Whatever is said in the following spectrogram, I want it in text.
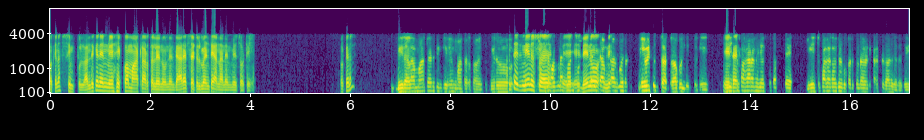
ఓకేనా? సింపుల్. అందుకే నేను ఎక్కువ మాట్లాడతలేను. నేను డైరెక్ట్ సెటిల్మెంటే అన్నా నేను మీతోటి. ఓకేనా? మీరు అలా మాట్లాడితే ఇంకేం మాట్లాడతాం మీరు నేను నేను ప్రైవేట్ సార్ జాబులు చేసుకుంటే ఏ కట్టుకుంటామంటే కరెక్ట్ కాదు కదా అది?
